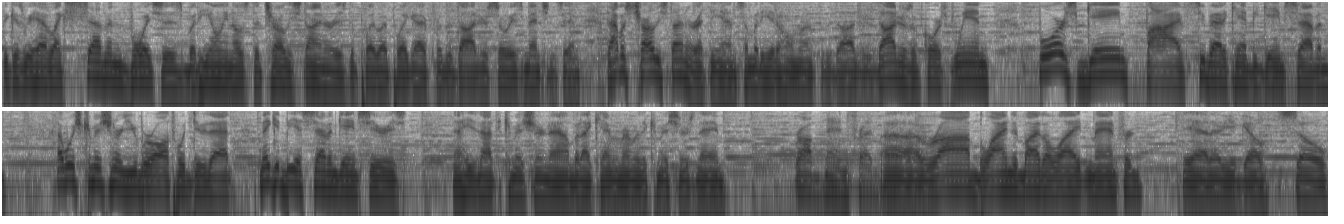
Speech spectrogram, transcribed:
because we have like seven voices, but he only knows that Charlie Steiner is the play-by-play guy for the Dodgers, so he mentions him. That was Charlie Steiner at the end. Somebody hit a home run for the Dodgers. Dodgers, of course, win. Force game five. It's too bad it can't be game seven. I wish Commissioner Ueberroth would do that. Make it be a seven-game series. Now he's not the commissioner now, but I can't remember the commissioner's name. Rob Manfred. Uh, Rob, blinded by the light, Manfred. Yeah, there you go. So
